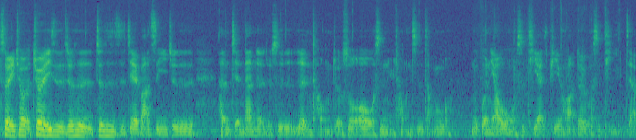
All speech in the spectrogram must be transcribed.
所以就就一直就是就是直接把自己就是很简单的就是认同，就说哦我是女同志，当我如果你要问我是 T S P 的话，对我是 T 这样，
